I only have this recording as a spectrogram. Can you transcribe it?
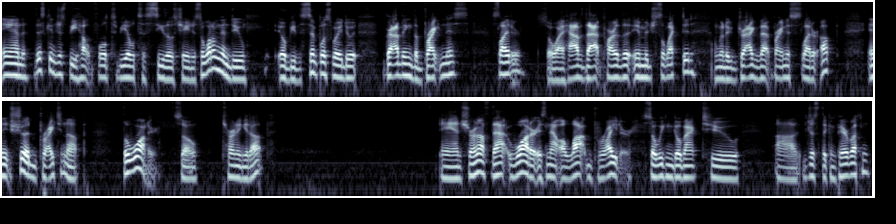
And this can just be helpful to be able to see those changes. So what I'm going to do, it'll be the simplest way to do it, grabbing the brightness slider. So I have that part of the image selected. I'm going to drag that brightness slider up and it should brighten up the water. So turning it up. And sure enough, that water is now a lot brighter. So we can go back to uh, just the compare button.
